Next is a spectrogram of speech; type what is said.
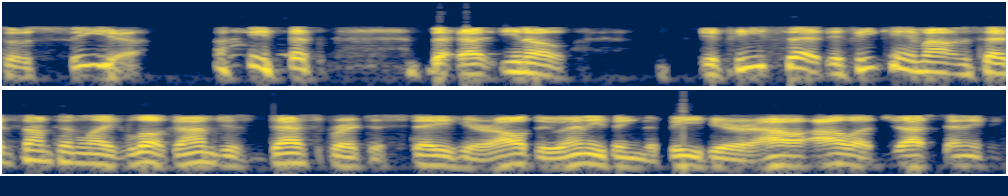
so see ya." I mean, that, that, uh, you know, if he said if he came out and said something like, "Look, I'm just desperate to stay here. I'll do anything to be here. I'll, I'll adjust anything.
